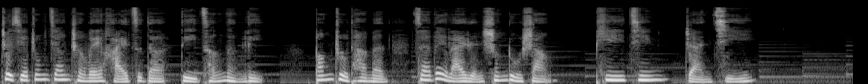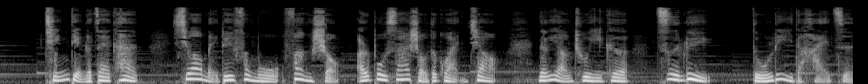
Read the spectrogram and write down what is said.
这些终将成为孩子的底层能力，帮助他们在未来人生路上披荆斩棘。请点个再看，希望每对父母放手而不撒手的管教，能养出一个自律、独立的孩子。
